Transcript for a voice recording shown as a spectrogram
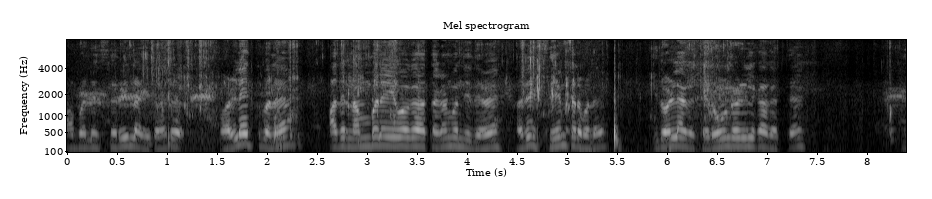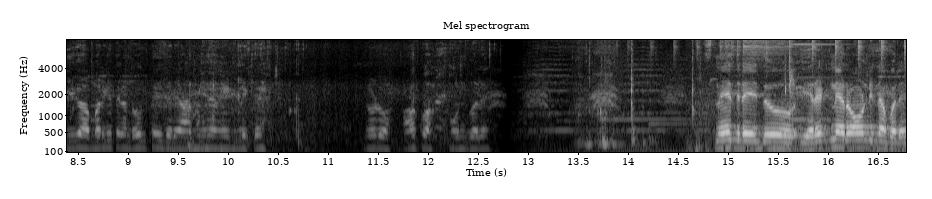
ಆ ಬಲೆ ಸರಿ ಇಲ್ಲ ಆಗಿತ್ತು ಅಂದರೆ ಒಳ್ಳೆ ಇತ್ತು ಬಲೆ, ಆದರೆ ನಮ್ಮ ಬಲೆ ಇವಾಗ ತಗೊಂಡು ಬಂದಿದ್ದೇವೆ. ಅದೇ ಸೇಮ್ ಥರ ಬಲೆ. ಇದು ಒಳ್ಳೆ ಆಗುತ್ತೆ ರೌಂಡ್ ಹೊಡಿಲಿಕ್ಕಾಗತ್ತೆ ಈಗ ಮರಿಗೆ ತಗೊಂಡು ಹೋಗ್ತಾ ಇದ್ದಾರೆ, ಆ ಮೀನನ್ನು ಇಡಲಿಕ್ಕೆ ನೋಡುವ, ಹಾಕುವ, ಒಂದು ಬಲೆ. ಸ್ನೇಹಿತರೆ, ಇದು ಎರಡನೇ ರೌಂಡಿನ ಬಲೆ.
